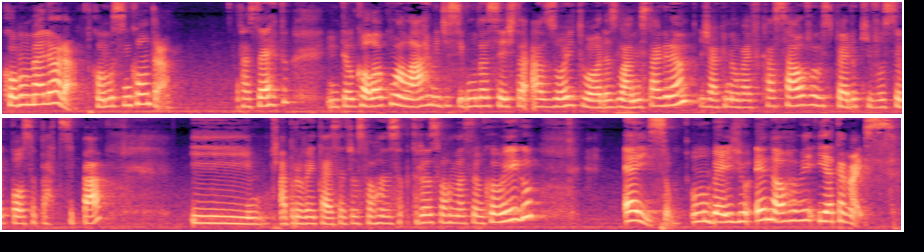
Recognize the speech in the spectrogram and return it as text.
como melhorar, como se encontrar. Tá certo? Então coloca um alarme de segunda a sexta às 8 horas lá no Instagram, já que não vai ficar salvo, eu espero que você possa participar e aproveitar essa transformação, transformação comigo. É isso. Um beijo enorme e até mais.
